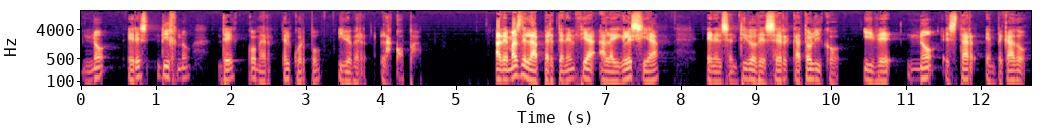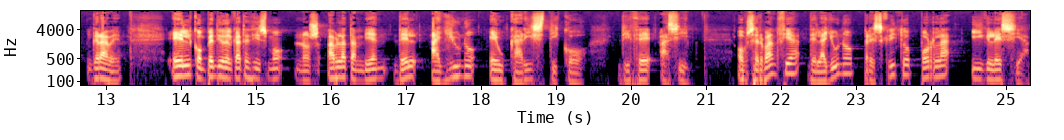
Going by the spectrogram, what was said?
no eres digno de comer el cuerpo y beber la copa. Además de la pertenencia a la Iglesia, en el sentido de ser católico y de no estar en pecado grave, el compendio del catecismo nos habla también del ayuno eucarístico. Dice así, observancia del ayuno prescrito por la Iglesia.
